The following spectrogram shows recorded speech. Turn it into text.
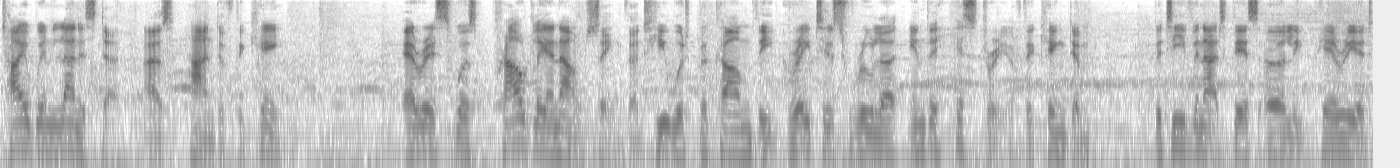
Tywin Lannister as Hand of the King. Aerys was proudly announcing that he would become the greatest ruler in the history of the kingdom, but even at this early period,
